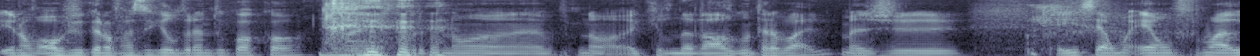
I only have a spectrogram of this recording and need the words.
eu não, óbvio que eu não faço aquilo durante o cocó, não é? Porque não, porque não, aquilo ainda dá algum trabalho, mas eh, é isso. É um, é um formato.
